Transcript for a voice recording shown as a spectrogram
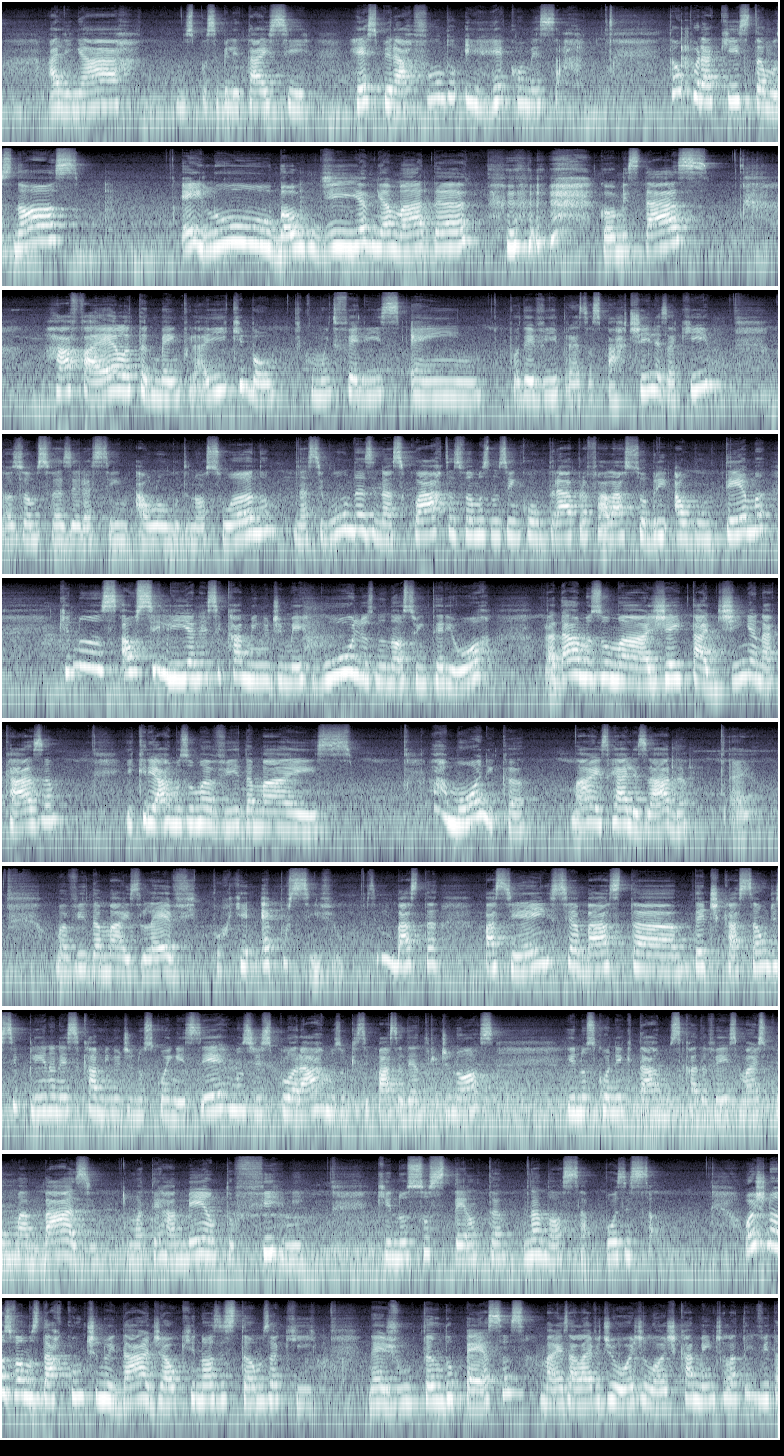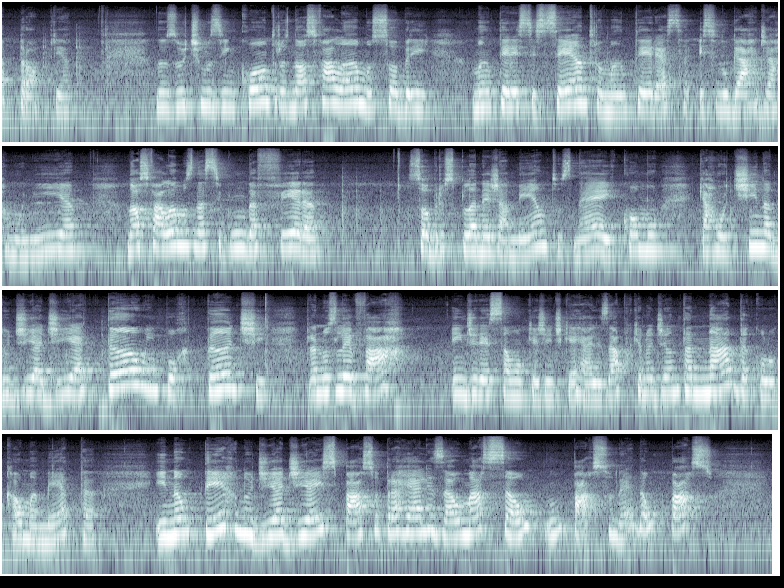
alinhar, nos possibilitar esse respirar fundo e recomeçar. Então por aqui estamos nós. Ei Lu, bom dia, minha amada. Como estás? Rafaela também por aí, que bom. Fico muito feliz em poder vir para essas partilhas aqui. Nós vamos fazer assim ao longo do nosso ano. Nas segundas e nas quartas vamos nos encontrar para falar sobre algum tema que nos auxilia nesse caminho de mergulhos no nosso interior, para darmos uma ajeitadinha na casa e criarmos uma vida mais harmônica, mais realizada, né? uma vida mais leve, porque é possível. Basta paciência, basta dedicação, disciplina nesse caminho de nos conhecermos, de explorarmos o que se passa dentro de nós e nos conectarmos cada vez mais com uma base, um aterramento firme que nos sustenta na nossa posição. Hoje nós vamos dar continuidade ao que nós estamos aqui, né, juntando peças, mas a live de hoje, logicamente, ela tem vida própria. Nos últimos encontros, nós falamos sobre manter esse centro, manter essa, esse lugar de harmonia. Nós falamos na segunda-feira sobre os planejamentos, né? E como que a rotina do dia a dia é tão importante para nos levar em direção ao que a gente quer realizar, porque não adianta nada colocar uma meta e não ter no dia a dia espaço para realizar uma ação, um passo, né? Dar um passo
